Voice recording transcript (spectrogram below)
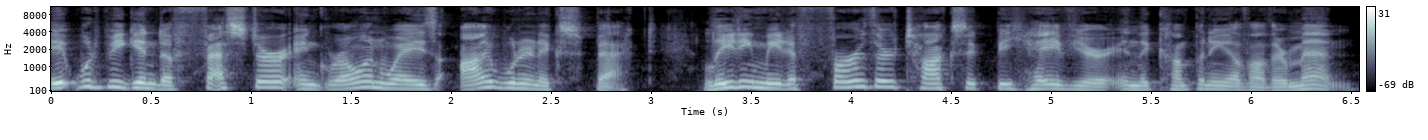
it would begin to fester and grow in ways I wouldn't expect, leading me to further toxic behavior in the company of other men.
